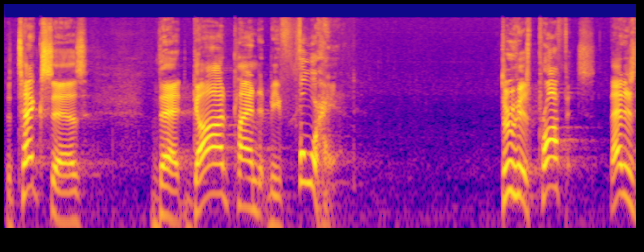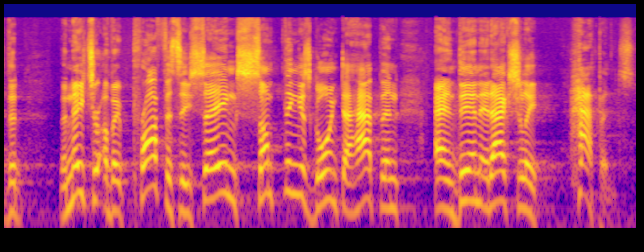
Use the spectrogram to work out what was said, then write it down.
The text says that God planned it beforehand through his prophets. That is the, the nature of a prophecy saying something is going to happen and then it actually happens.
